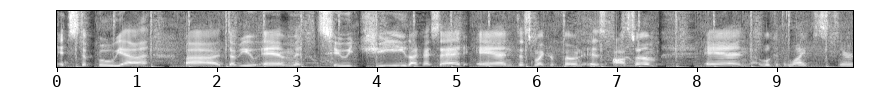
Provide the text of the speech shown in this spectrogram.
it's the Boya uh, WM2G like I said and this microphone is awesome. And look at the lights they're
